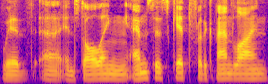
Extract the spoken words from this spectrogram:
with uh, installing msysgit for the command line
